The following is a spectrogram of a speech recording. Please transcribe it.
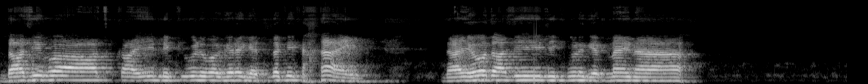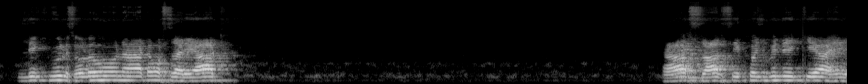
दाजीबा आज काही लिक्विड वगैरे घेतलं की काय? नाही हो दाजी लिक्विड घेत नाही ना. लिक्विड सोडून आठ वर्ष झाले आठ. आठ साल से कुछ भी नहीं किया है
